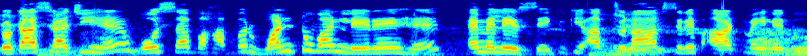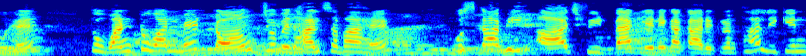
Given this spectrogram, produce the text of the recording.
डोटासरा जी है वो सब वहाँ पर वन टू वन ले रहे हैं एमएलए से क्योंकि अब चुनाव सिर्फ़ आठ महीने दूर है। तो वन टू वन में टोंक जो विधानसभा है, उसका भी आज फीडबैक लेने का कार्यक्रम था, लेकिन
